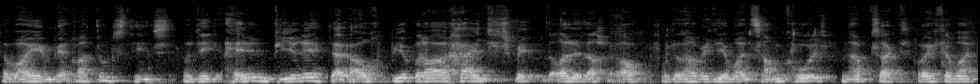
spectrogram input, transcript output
da war ich im Beratungsdienst. Und die hellen Biere der Rauchbierbrauereien schmeckten alle nach Rauch. Und dann habe ich die mal zusammengeholt und habe gesagt, euch mal,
